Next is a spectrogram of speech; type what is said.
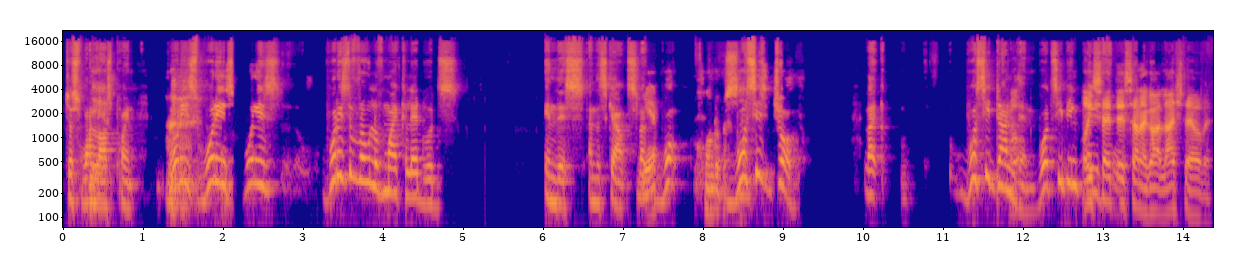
Just one last point. What is what is what is what is the role of Michael Edwards in this and the scouts? Like Yep. what Hundred percent. what's his job? Like what's he done Well, then? What's he being paid I said for? this and I got lashed out of it.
